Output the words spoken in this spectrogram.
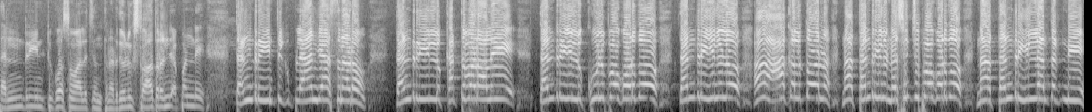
తండ్రి ఇంటి కోసం ఆలోచిస్తున్నాడు. దేవునికి స్తోత్రం చెప్పండి. తండ్రి ఇంటికి ప్లాన్ చేస్తున్నాడు. తండ్రి ఇల్లు కట్టబడాలి. తండ్రి ఇల్లు కూలిపోకూడదు. తండ్రి ఇల్లులో ఆకలితో నా- తండ్రి ఇల్లు నశించిపోకూడదు. నా తండ్రి ఇల్లు అంతటిని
